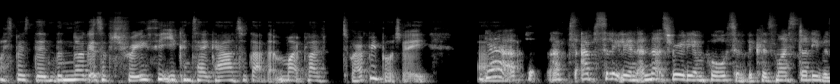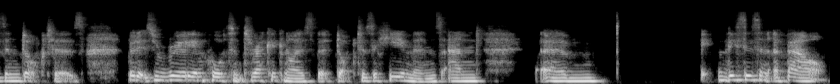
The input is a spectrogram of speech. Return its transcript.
I suppose, the, the nuggets of truth that you can take out of that that might apply to everybody? Yeah, ab- absolutely. And, and that's really important because my study was in doctors, but it's really important to recognize that doctors are humans. And um, this isn't about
